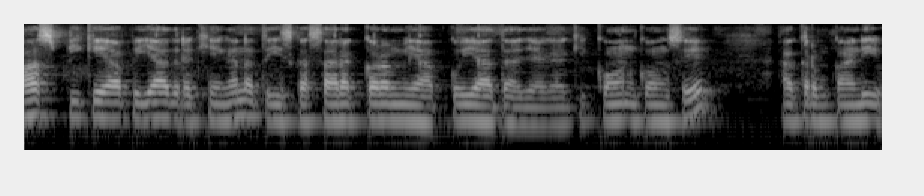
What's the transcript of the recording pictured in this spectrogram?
हस पी के आप याद रखिएगा ना तो इसका सारा क्रम ये आपको याद आ जाएगा कि कौन कौन से आक्रमणकारी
